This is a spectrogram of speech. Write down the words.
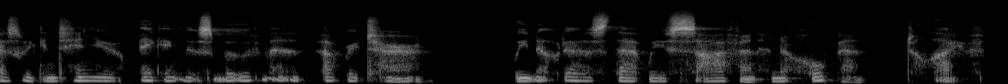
As we continue making this movement of return, we notice that we soften and open to life.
